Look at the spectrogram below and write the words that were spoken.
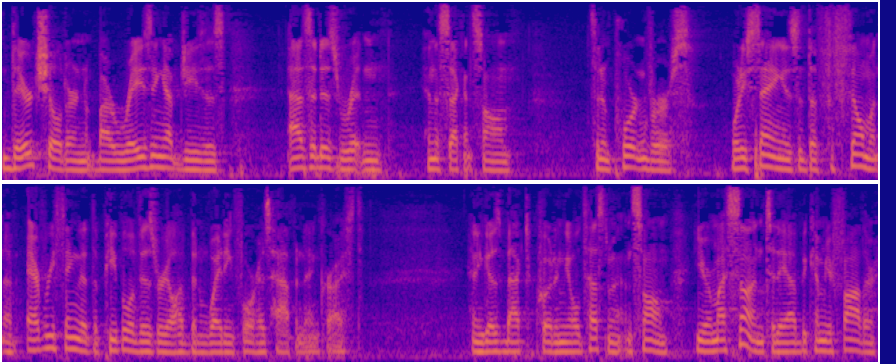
their children, by raising up Jesus, as it is written in the second psalm. It's an important verse. What he's saying is that the fulfillment of everything that the people of Israel have been waiting for has happened in Christ. And he goes back to quoting the Old Testament in Psalm. You are my son, today I've become your father.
